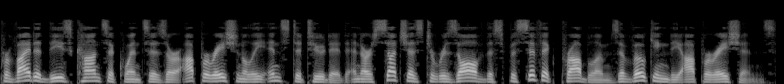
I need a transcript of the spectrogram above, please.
provided these consequences are operationally instituted and are such as to resolve the specific problems evoking the operations.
